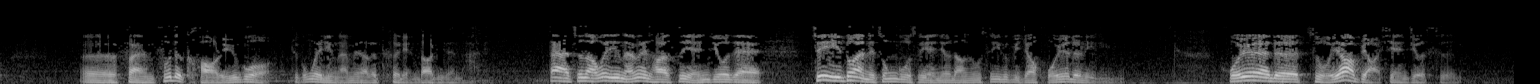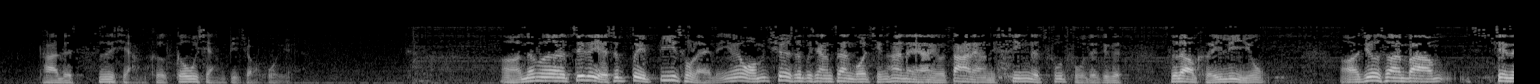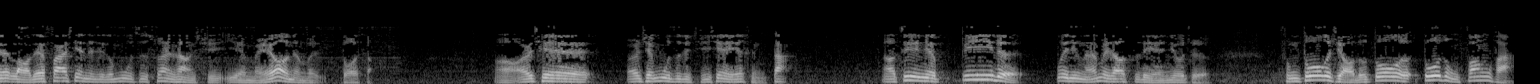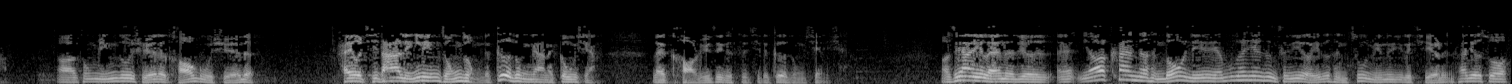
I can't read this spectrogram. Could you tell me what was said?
呃反复的考虑过这个魏晋南北朝的特点到底在哪里。大家知道，魏晋南北朝是研究在这一段的中古史研究当中是一个比较活跃的领域，活跃的主要表现就是他的思想和构想比较活跃。啊，那么这个也是被逼出来的，因为我们确实不像战国秦汉那样有大量的新的出土的这个。资料可以利用啊，就算把现在老在发现的这个墓志算上去，也没有那么多少啊，而且而且墓志的局限也很大啊，这个逼的魏晋南北朝史的研究者，从多个角度、多个多种方法啊，从民族学的、考古学的，还有其他林林总总的各种各样的构想，来考虑这个时期的各种现象。啊，这样一来呢，就是哎，你要看的很多问题，严复坤先生曾经有一个很著名的一个结论，他就说，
